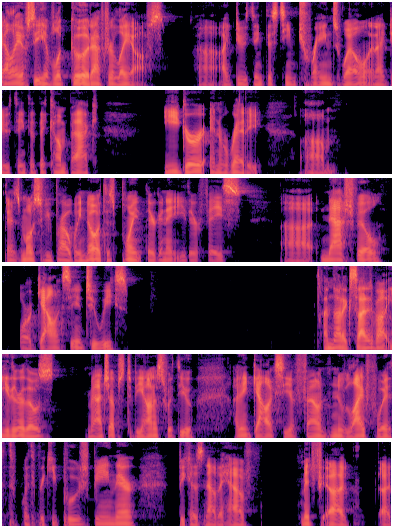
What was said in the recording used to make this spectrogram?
LAFC have looked good after layoffs. Uh, I do think this team trains well, and I do think that they come back eager and ready. Um, as most of you probably know at this point, they're going to either face uh, Nashville or Galaxy in two weeks. I'm not excited about either of those matchups, to be honest with you. I think Galaxy have found new life with with Riqui Puig being there because now they have uh, a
